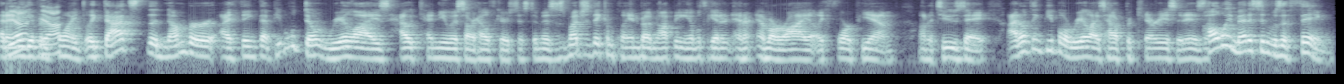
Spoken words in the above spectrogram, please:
At yeah, any given yeah. point. Like that's the number I think that people don't realize how tenuous our healthcare system is. As much as they complain about not being able to get an MRI at like 4 p.m. on a Tuesday, I don't think people realize how precarious it is. Hallway medicine was a thing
